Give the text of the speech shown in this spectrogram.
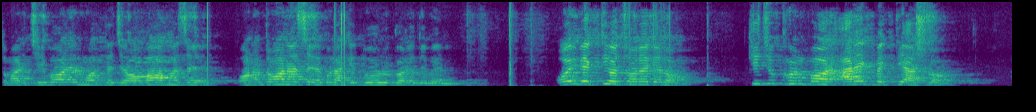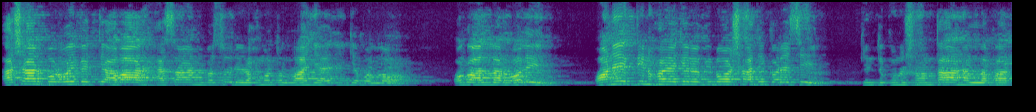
তোমার জীবনের মধ্যে যে অভাব আছে, অনটন আছে, এগুলাকে দূর করে দিবেন। ওই ব্যক্তিও চলে গেল। কিছুক্ষণ পর আরেক ব্যক্তি আসলো। আসার পর ওই ব্যক্তি আবার হাসান বসুরি রহমতুল্লাহ আলীকে বলল, ওগো আল্লাহর অলিম অনেক দিন হয়ে গেল বিবাহ শাদী করেছি, কিন্তু কোনো সন্তান আল্লাহ পাক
